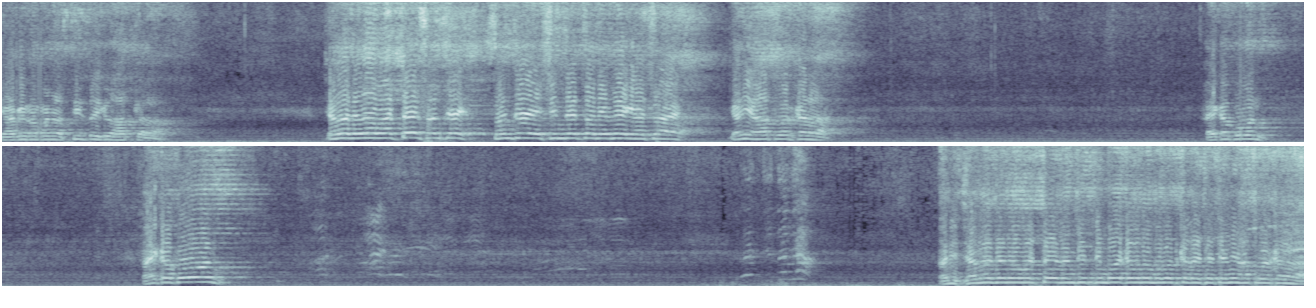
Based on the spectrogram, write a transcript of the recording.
कॅमेरामॅन असतील तर इकडे हात करा. ज्याला ज्याला वाटतंय संजय संजय शिंदेचा निर्णय घ्यायचा आहे त्यांनी हात वर करा. ऐका कोण? ऐका कोण? आणि ज्यांना ज्यांना वाटतंय रणजित निंबाळकरांना मदत करायचं त्यांनी हातवर करा.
